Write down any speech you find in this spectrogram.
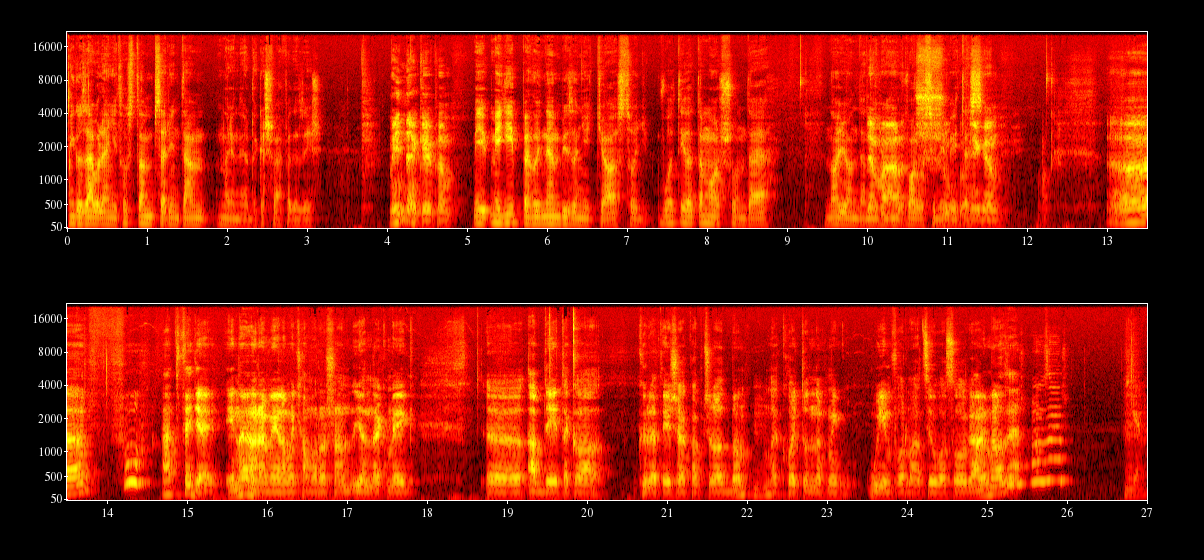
Igazából ennyit hoztam, szerintem nagyon érdekes felfedezés. Mindenképpen. Még, még éppen, hogy nem bizonyítja azt, hogy volt élet a Marson, de nagyon, de, De nagyon már valószínűvé sok- teszi. Igen. Uh, fú, hát figyelj, én nagyon remélem, hogy hamarosan jönnek még uh, update-ek a küldetéssel kapcsolatban, mm-hmm. meg hogy tudnak még új információval szolgálni, mert azért, azért Igen.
